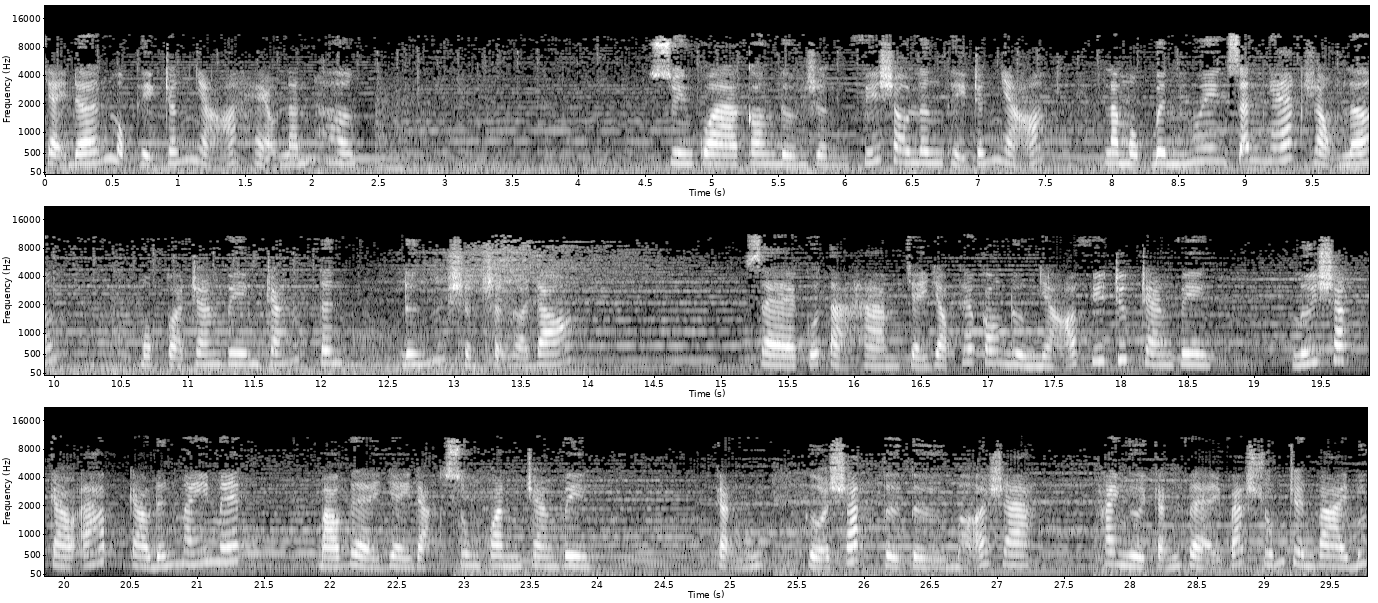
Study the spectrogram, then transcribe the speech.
chạy đến một thị trấn nhỏ hẻo lánh hơn. Xuyên qua con đường rừng phía sau lưng thị trấn nhỏ Là một bình nguyên xanh ngát rộng lớn. Một tòa trang viên trắng tinh đứng sừng sững ở đó. Xe của tạ hàm chạy dọc theo con đường nhỏ phía trước trang viên Lưới sắt cao áp cao đến mấy mét Bảo vệ dày đặc xung quanh trang viên. Cảnh cửa sắt từ từ mở ra Hai người cảnh vệ vác súng trên vai bước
